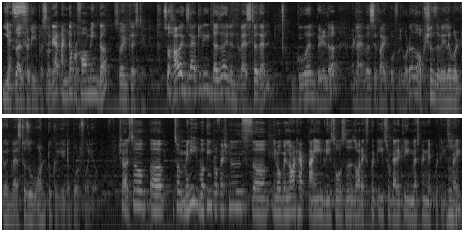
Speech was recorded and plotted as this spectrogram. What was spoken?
yes. 12 13%. So they are underperforming the. So interesting. So how exactly does an investor then go and build a, a diversified portfolio? What are the options available to investors who want to create a portfolio? Sure. So, uh, so many working professionals, uh, you know, will not have time, resources, or expertise to directly invest in equities, right?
